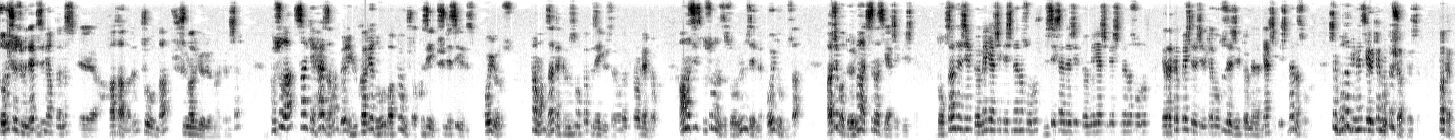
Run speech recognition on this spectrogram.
soru çözümünde bizim yaptığımız e, hataların çoğunda şunları görüyorum arkadaşlar. Pusula sanki her zaman böyle yukarıya doğru bakıyormuş da kuzey düşüncesiyle biz koyuyoruz. Tamam zaten kırmızı nokta kuzey gösteriyor. Orada bir problem yok. Ama siz pusulanızı sorunun üzerine koyduğunuzda acaba dönme açısı nasıl gerçekleşti? 90 derecelik dönme gerçekleştiğinde nasıl olur? 180 derecelik dönme gerçekleştiğinde nasıl olur? Ya da 45 derecelik ya da 30 derecelik dönmeler gerçekleştiğinde nasıl olur? Şimdi burada bilmeniz gereken nokta şu arkadaşlar. Bakın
